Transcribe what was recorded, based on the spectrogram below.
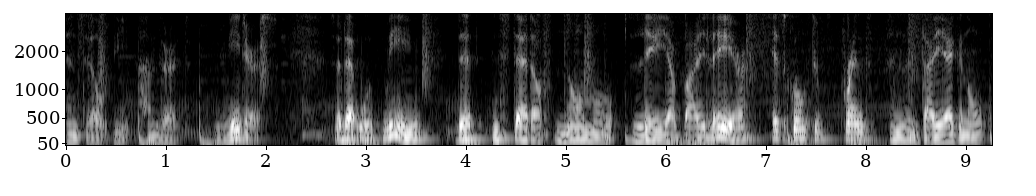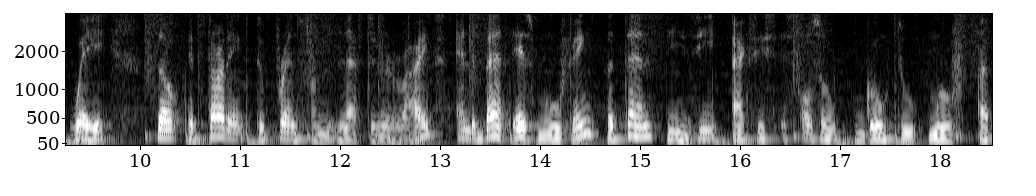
until the 100 meters. So that would mean that instead of normal layer by layer, it's going to print in a diagonal way. So it's starting to print from left to the right and the bed is moving, but then the Z axis is also going to move up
